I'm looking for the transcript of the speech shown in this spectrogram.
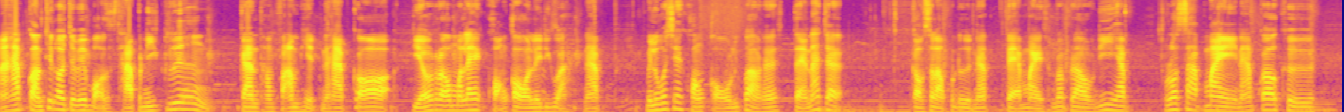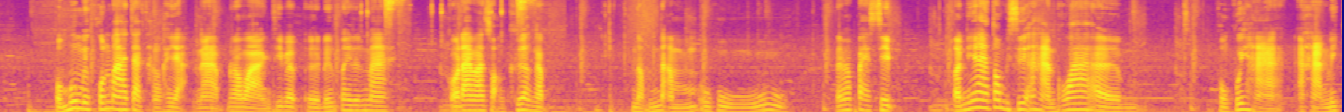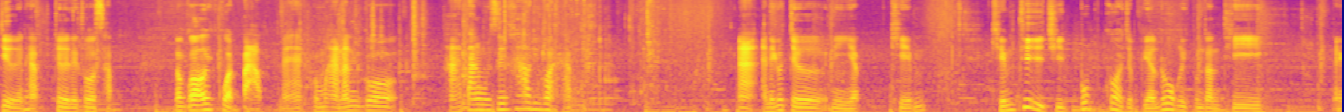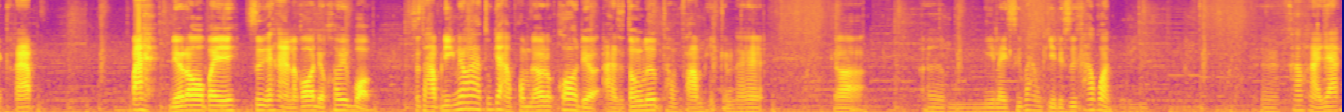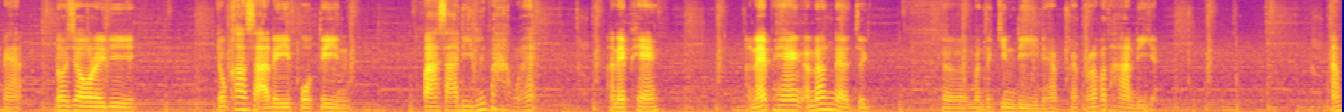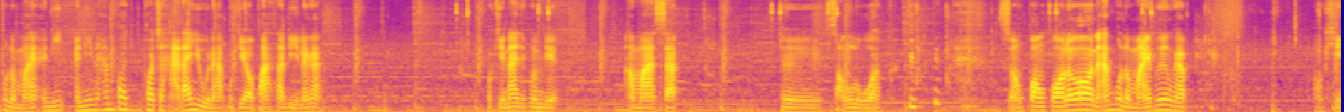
มาครับก่อนที่เราจะไปบอกสถาปนิกเรื่องการทำฟาร์มเห็ดนะครับ ก็เดี๋ยวเรามาแลกของเก่าเลยดีกว่านะครับไม่รู้ว่าใช่ของเก่าหรือเปล่านะแต่น่าจะเก่าสำหรับคนอื่นนะครับ แต่ใหม่สำหรับเรานี่ครับโทรศัพท์ใหม่นะครับก็คือ ผมเพิ่งไปค้นมาจากถังขยะนะครับระหว่างที่แบบเออเดินไปเดินมา ก็ได้มาสองเครื่องครับหนำหนำโอ้โหได้มา 80 ตอนนี้ต้องไปซื้ออาหารเพราะว่าเออผมคุยหาอาหารไม่เจอนะครับ เจอแต่โทรศัพท์ แล้วก็ขวดเปล่านะฮะประมาณนั้นก็หาตังค์ไปซื้อข้าวดีกว่าครับ อะ อันนี้ก็เจอ นี่ครับ เข็ม เข็มที่ฉีดปุ๊บก็จะเปลี่ยนโรคให้คุณทันทีนะครับ ไป เดี๋ยวเราไปซื้ออาหารแล้วก็เดี๋ยวค่อยไปบอกสถาปนิกนะว่าทุกอย่างพร้อมแล้วแล้วก็เดี๋ยวอาจจะต้องเริ่มทำฟาร์มเห็ดกันนะฮะ ก็เออมีอะไรซื้อบ้างโอเคเดี๋ยวซื้อข้าวก่อนข้าวหายากนะฮะ โดยจะเอาอะไรดียกข้าวสาลีโปรตีน ปลาซาดีนหรือเปล่าฮะอันไหนแพง อันไหนแพงอันนั้นเนี่ยจะเออมันจะกินดีนะครับแบบรับประทานดีอะน้ำผลไม้อันนี้อันนี้น้ำพอพอจะหาได้อยู่นะครับโอเคเอาปลาซาดีนแล้วกันโอเคน่าจะเพิ่มเยอะเอามาสักเออสองโหลครับสองปองพอแล้วก็น้ำผลไม้เพิ่มครับโอเค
